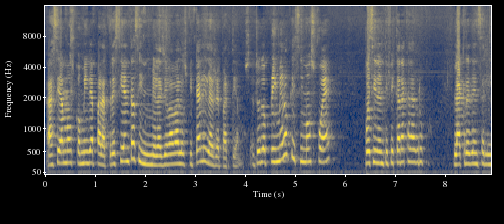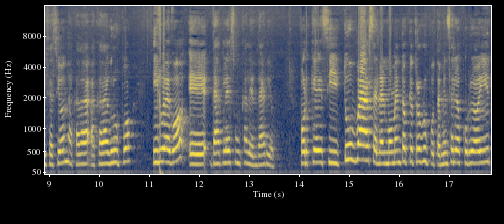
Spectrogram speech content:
hacíamos comida para 300 y me las llevaba al hospital y las repartíamos. Entonces lo primero que hicimos fue pues identificar a cada grupo, la credencialización a cada, a cada grupo y luego eh, darles un calendario porque si tú vas en el momento que otro grupo también se le ocurrió ir,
